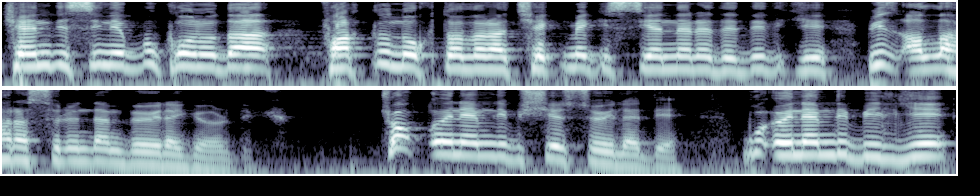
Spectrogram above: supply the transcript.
Kendisini bu konuda farklı noktalara çekmek isteyenlere de dedi ki biz Allah Resulünden böyle gördük. Çok önemli bir şey söyledi. Bu önemli bilgi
